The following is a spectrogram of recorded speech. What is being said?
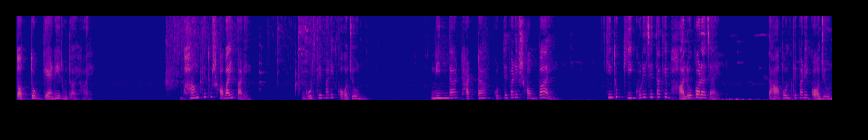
তত্ত্বজ্ঞানের উদয় হয়। ভাঙতে তো সবাই পারে, গড়তে পারে কজন? নিন্দা ঠাট্টা করতে পারে সবাই কিন্তু কি করে যে তাকে ভালো করা যায়, তা বলতে পারে কজন?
